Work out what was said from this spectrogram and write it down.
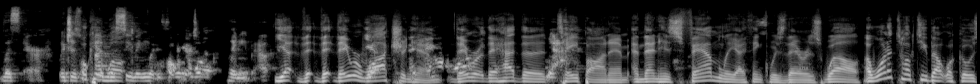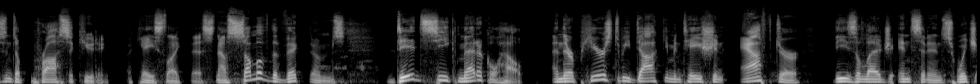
was there, which is okay, I'm well, assuming what he's complaining about. Yeah, they, they were yeah. watching him. They were they had the yeah. tape on him, and then his family, I think, was there as well. I want to talk to you about what goes into prosecuting a case like this. Now, some of the victims did seek medical help, and there appears to be documentation after these alleged incidents, which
